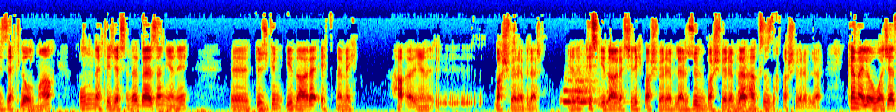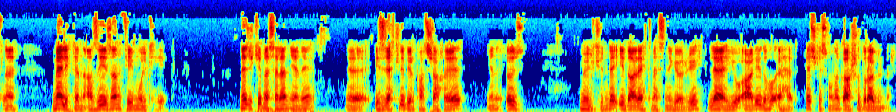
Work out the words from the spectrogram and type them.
izzətli olmaq, onun nəticəsində bəzən yəni düzgün idarə etməmək ha, yəni baş verə bilər. Yəni pis idarəçilik baş verə bilər, zülm baş verə bilər, haqsızlıq baş verə bilər. Kəmələ vəcədnə məlikən azizən fi mulkihi. Necə ki, məsələn, yəni e, izzətli bir padşahı, yəni öz mülkündə idarə etməsini görürük. Lə yuariduhu əhəd. Heç kəs ona qarşı dura bilmir.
